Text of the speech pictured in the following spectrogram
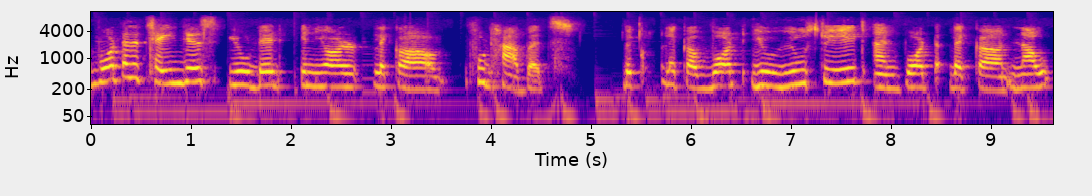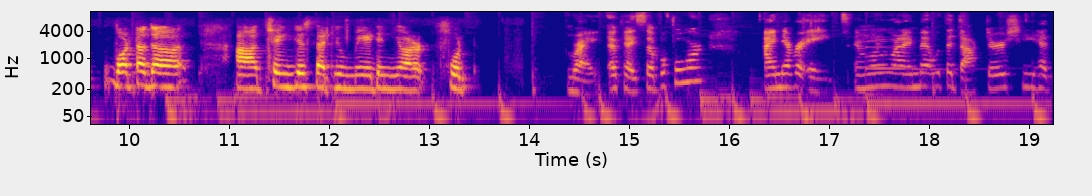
what are the changes you did in your like uh, food habits like, like uh, what you used to eat and what like uh, now what are the uh, changes that you made in your food Right. Okay. So before, I never ate, and when when I met with the doctor, she had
